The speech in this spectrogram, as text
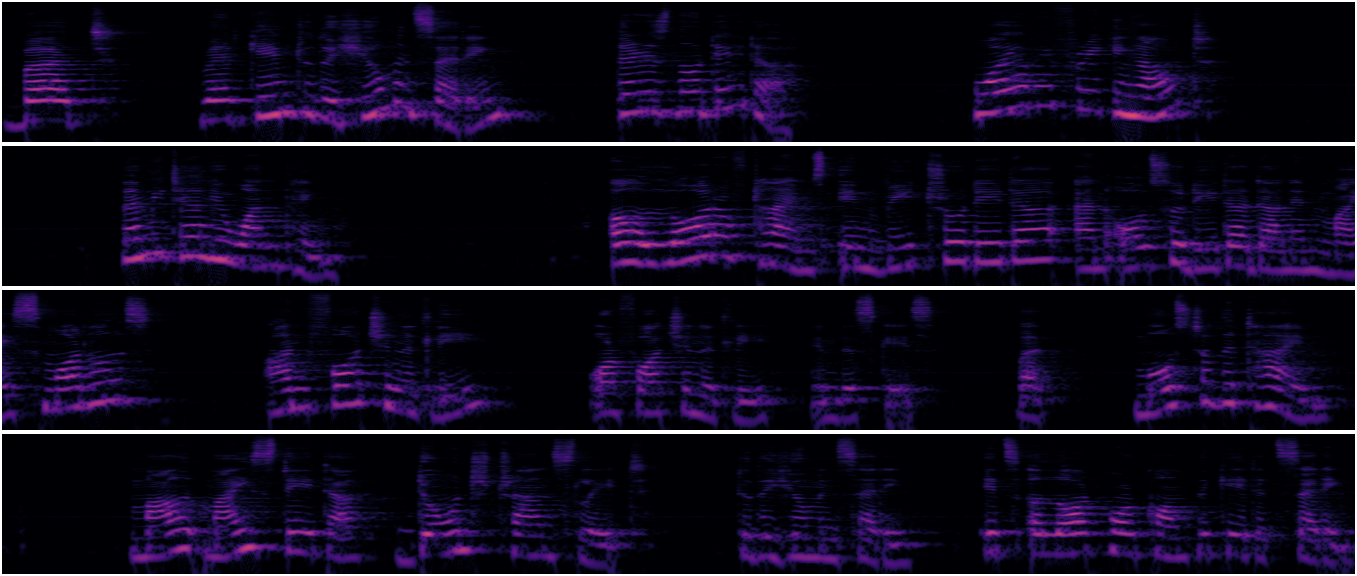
But when it came to the human setting, there is no data. Why are we freaking out? Let me tell you one thing. A lot of times in vitro data and also data done in mice models, unfortunately, or fortunately in this case, but most of the time mice data don't translate to the human setting. It's a lot more complicated setting.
